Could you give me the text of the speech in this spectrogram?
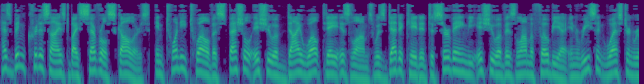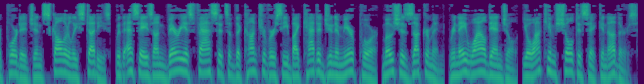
has been criticized by several scholars. In 2012, a special issue of Die Welt des Islams was dedicated to surveying the issue of Islamophobia in recent Western reportage and scholarly studies, with essays on various facets of the controversy by Katajun Amirpur, Moshe Zuckerman, René Wildangel, Joachim Scholtyseck, and others.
